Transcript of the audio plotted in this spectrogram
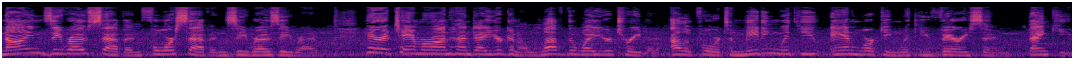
205-907-4700. Here at Tameron Hyundai, you're gonna love the way you're treated. I look forward to meeting with you and working with you very soon. Thank you.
